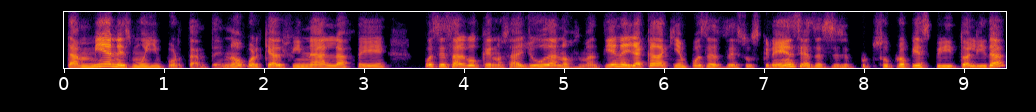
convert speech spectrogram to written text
también es muy importante, ¿no? Porque al final la fe pues es algo que nos ayuda, nos mantiene, ya cada quien pues desde sus creencias, desde su propia espiritualidad.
